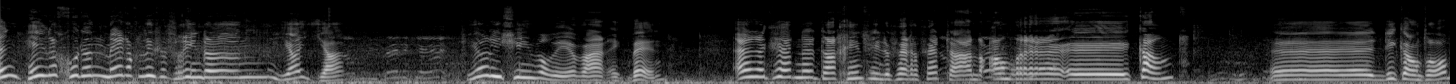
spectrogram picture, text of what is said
Een hele goede middag, lieve vrienden. Ja, ja. Jullie zien wel weer waar ik ben. En ik heb net daar ginds in de verre verte aan de andere uh, kant. Uh, die kant op.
